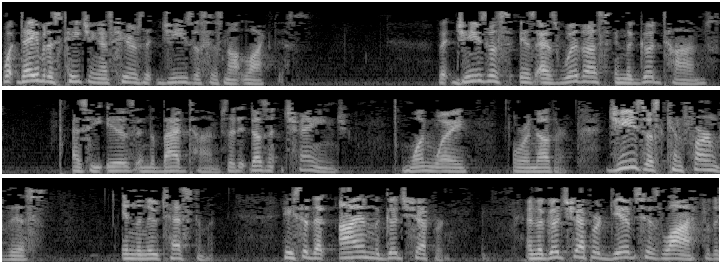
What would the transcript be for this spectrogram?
What David is teaching us here is that Jesus is not like this that Jesus is as with us in the good times as he is in the bad times, that it doesn't change one way or another. Jesus confirmed this in the New Testament. He said that I am the good shepherd. And the good shepherd gives his life for the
